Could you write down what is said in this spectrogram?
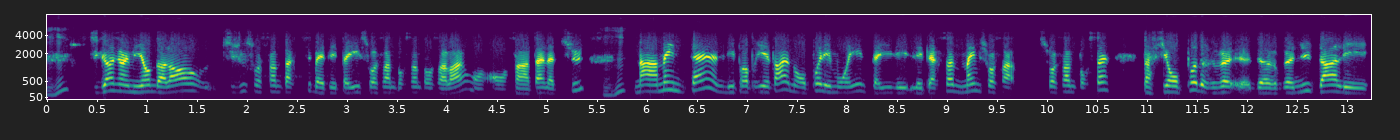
Mhm. Si tu gagnes un million de dollars, tu joues 60 parties, ben tu es payé 60% de ton salaire. On, on s'entend là-dessus. Mhm. Mais en même temps, les propriétaires n'ont pas les moyens de payer les, les personnes, même 60, 60% parce qu'ils n'ont pas de, de revenus dans les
